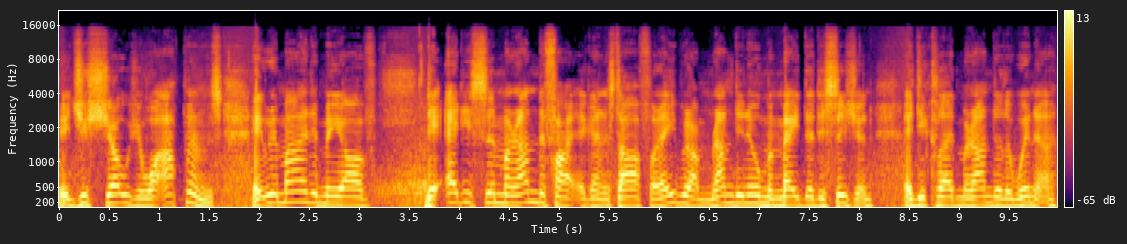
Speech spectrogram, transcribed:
It just shows you what happens. It reminded me of the Edison Miranda fight against Arthur Abraham. Randy Neumann made the decision, he declared Miranda the winner,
